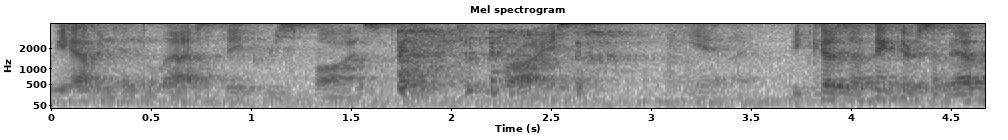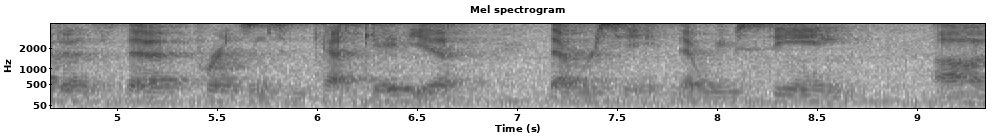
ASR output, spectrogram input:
we have an inelastic response to, to price? because I think there's some evidence that, for instance, in Cascadia, that, we're seeing, that we've seen uh,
